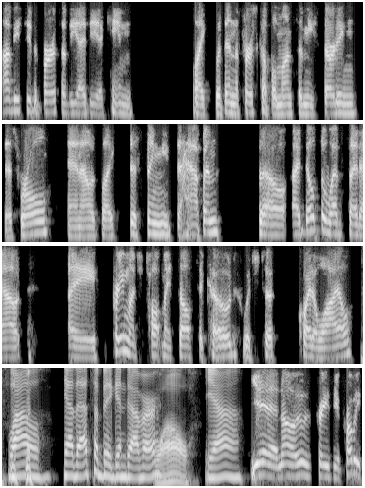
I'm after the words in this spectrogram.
obviously, the birth of the idea came like within the first couple months of me starting this role. And I was like, this thing needs to happen. So I built the website out. I pretty much taught myself to code, which took quite a while. Wow. Yeah, that's a big endeavor. Wow. Yeah. Yeah, no, it was crazy. It probably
